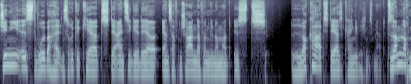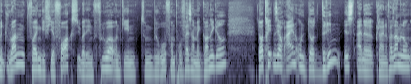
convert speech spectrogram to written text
Ginny ist wohlbehalten zurückgekehrt. Der einzige, der ernsthaften Schaden davon genommen hat, ist Lockhart, der kein Gedächtnis mehr hat. Zusammen noch mit Ron folgen die vier Forks über den Flur und gehen zum Büro von Professor McGonagall. Dort treten sie auch ein und dort drin ist eine kleine Versammlung,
